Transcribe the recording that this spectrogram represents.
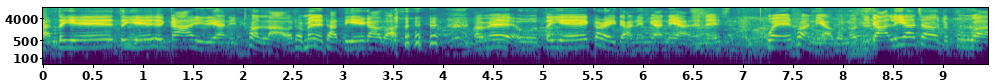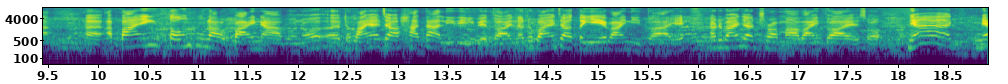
ဒါတရေတရေကားတွေတွေကနေထွက်လာတော့ဒါမဲ့လည်းဒါတရေကားပါဒါမဲ့ဟိုတရေ character နဲ့များနေရတယ်နည်းကွဲထွက်နေရပါတော့ဒီကားလေးကကျတော့တစ်ခုကအပိုင်း3ခုလောက်ပိုင်းတာပေါ့နော်အဲတစ်ပိုင်းကကျတော့ဟာတာလေးတွေပဲသွားတယ်နောက်တစ်ပိုင်းကကျတော့တရေပိုင်းတွေသွားတယ်နောက်တစ်ပိုင်းကျတော့ drama ပိုင်းသွားတယ်ဆိုတော့မြမြ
